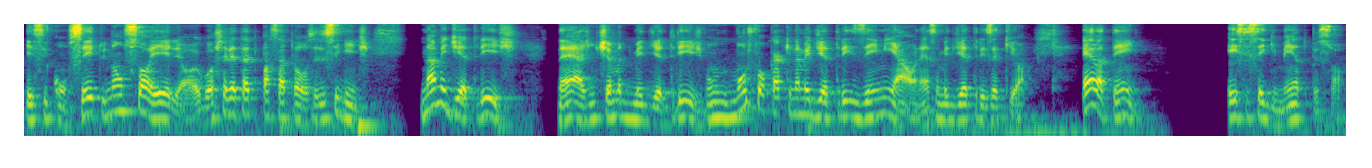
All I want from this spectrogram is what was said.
esse conceito, e não só ele. Ó. Eu gostaria até de passar para vocês o seguinte. Na mediatriz, né, a gente chama de mediatriz, vamos, vamos focar aqui na mediatriz emial, né, essa mediatriz aqui. Ó. Ela tem esse segmento, pessoal,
